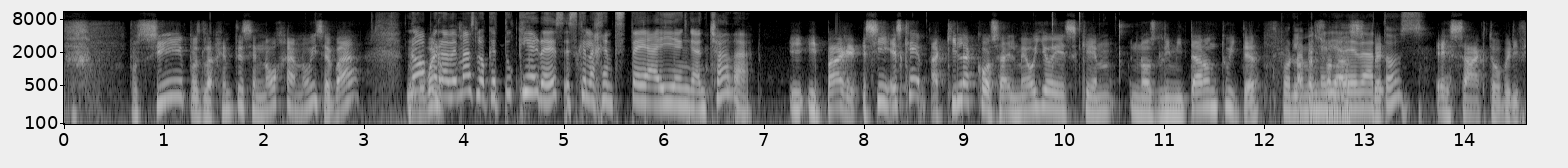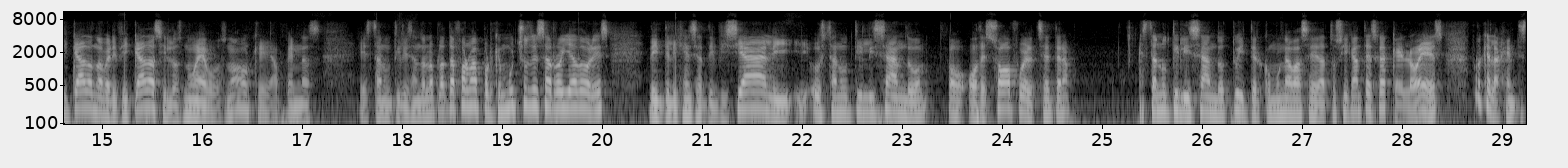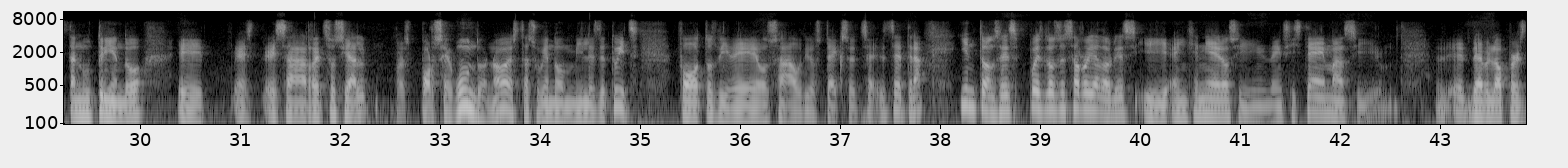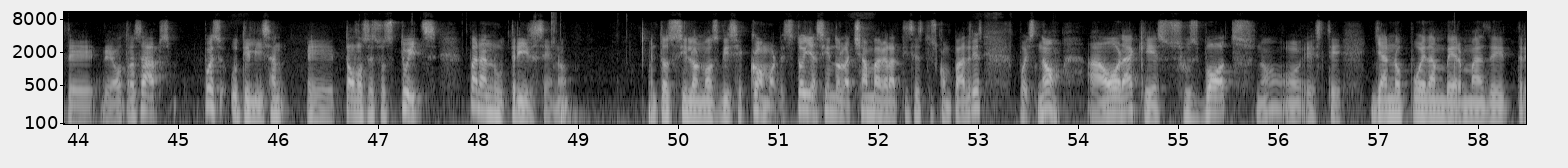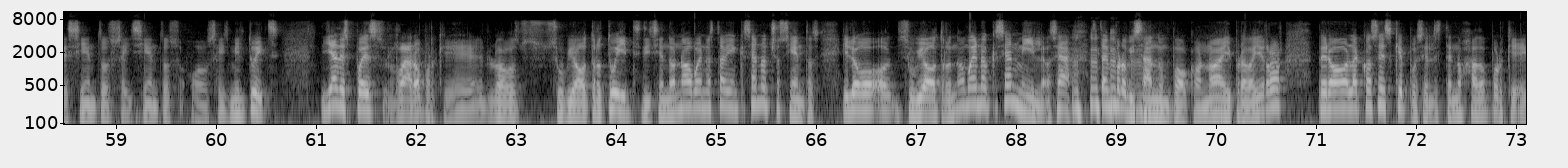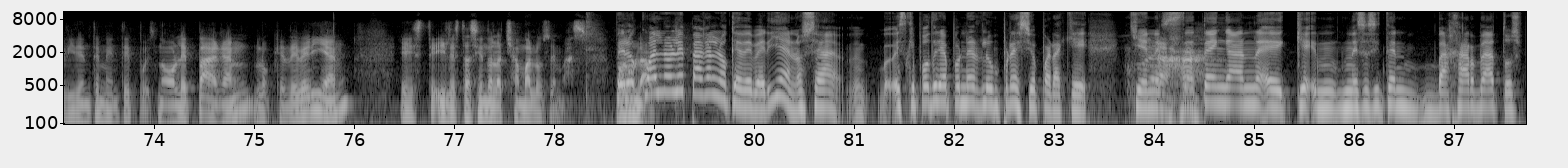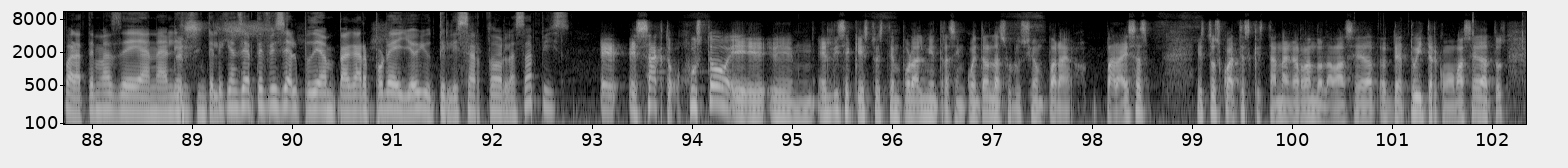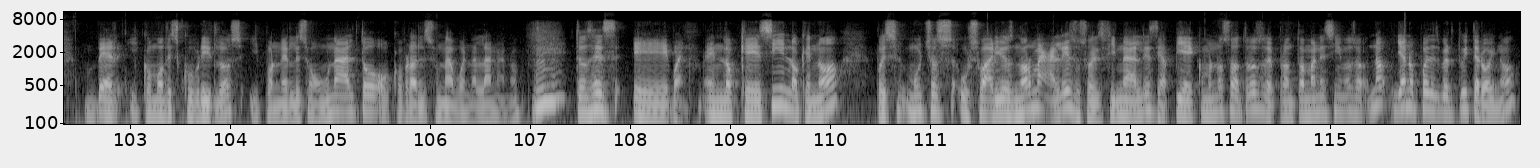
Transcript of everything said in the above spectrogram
Pues sí, pues la gente se enoja, ¿no? Y se va. No, pero además lo que tú quieres es que la gente esté ahí enganchada. Y, pague. Sí, es que aquí la cosa, el meollo es que nos limitaron Twitter. Por la minería de datos. Exacto, verificadas, no verificadas y los nuevos, ¿no? Que apenas están utilizando la plataforma porque muchos desarrolladores de inteligencia artificial y, están utilizando, o, de software, etcétera, están utilizando Twitter como una base de datos gigantesca, que lo es, porque la gente está nutriendo eh, esa red social pues por segundo, ¿no? Está subiendo miles de tweets, fotos, videos, audios, texto, etcétera. Y entonces, pues los desarrolladores y, e ingenieros y de sistemas y eh, developers de, otras apps, pues utilizan eh, todos esos tweets para nutrirse, ¿no? Entonces Elon Musk dice, ¿cómo? ¿Le estoy haciendo la chamba gratis a estos compadres? Pues no, ahora que sus bots ¿no? este, ya no puedan ver más de 300, 600 o 6000 tweets. Y ya después, raro, porque luego subió otro tweet diciendo, no, bueno, está bien que sean 800. Y luego subió otro, no, bueno, que sean 1000. O sea, está improvisando un poco, ¿no? Hay prueba y error. Pero la cosa es que pues él está enojado porque evidentemente pues no le pagan lo que deberían este, y le está haciendo la chamba a los demás. Pero ¿cuál no le pagan lo que deberían? O sea, es que podría ponerle un precio para que quienes tengan, eh, que necesiten bajar datos para temas de análisis inteligencia artificial pudieran pagar por ello y utilizar todas las APIs. Eh, exacto, justo eh, em, él dice que esto es temporal mientras encuentra la solución para, para esas, estos cuates que están agarrando la base de, de, Twitter como base de datos, ver y cómo descubrirlos y ponerles o un alto o cobrarles una buena lana, ¿no? Entonces, eh, bueno, en lo que sí, en lo que no, pues muchos usuarios normales, usuarios finales de a pie como nosotros, de pronto amanecimos, no, ya no puedes ver Twitter hoy, ¿no?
